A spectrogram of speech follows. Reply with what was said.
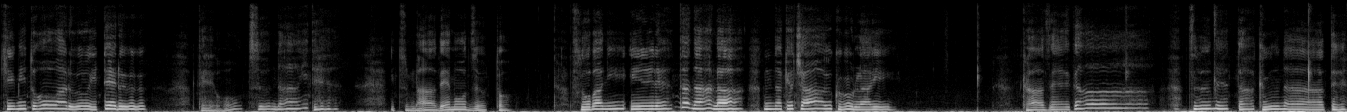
君と歩いてる。手をつないでいつまでもずっとそばに入れたなら泣けちゃうくらい。風が冷たくなって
